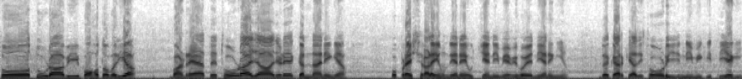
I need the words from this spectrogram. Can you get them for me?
ਸੋ ਧੂੜਾ ਵੀ ਬਹੁਤ ਵਧੀਆ ਬਣ ਰਿਹਾ ਤੇ ਥੋੜਾ ਜਿਹਾ ਜਿਹੜੇ ਗੰਨਾ ਨੇਗੀਆਂ, ਉਹ ਪ੍ਰੈਸ਼ਰ ਵਾਲੇ ਹੁੰਦੇ ਨੇ, ਉੱਚੀਆਂ ਨੀਵੀਆਂ ਵੀ ਹੋ ਜਾਂਦੀਆਂ ਨੇਗੀਆਂ। ਉਹਦੇ ਕਰਕੇ ਅਸੀਂ ਥੋੜੀ ਜਿਹੀ ਨੀਵੀਂ ਕੀਤੀ ਹੈਗੀ,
